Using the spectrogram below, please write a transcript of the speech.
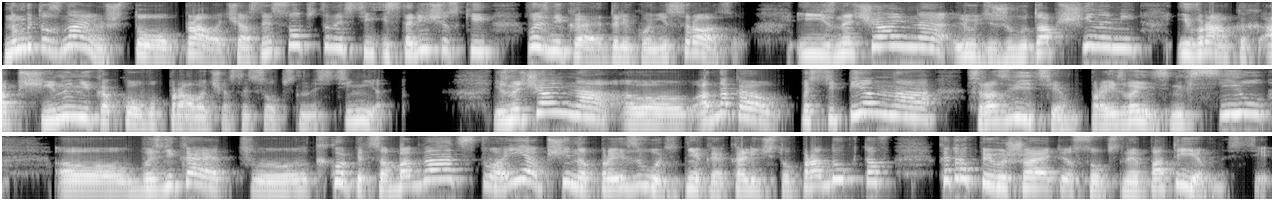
Но мы-то знаем, что право частной собственности исторически возникает далеко не сразу. И изначально люди живут общинами, и в рамках общины никакого права частной собственности нет. Изначально, э, однако, постепенно с развитием производительных сил э, возникает, э, копится богатство, и община производит некое количество продуктов, которое превышает ее собственные потребности.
